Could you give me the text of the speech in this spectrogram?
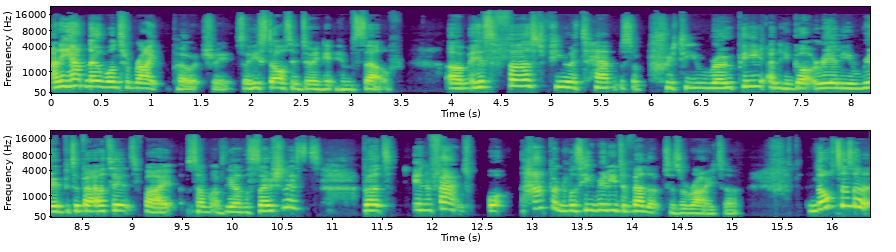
And he had no one to write poetry so he started doing it himself. Um, his first few attempts are pretty ropey and he got really ribbed about it by some of the other socialists. But in fact, what happened was he really developed as a writer, not as a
